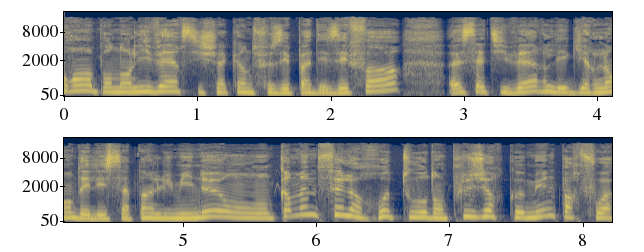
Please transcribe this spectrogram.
courant pendant l'hiver si chacun ne faisait pas des efforts. Euh, cet hiver, les guirlandes et les sapins lumineux ont quand même fait leur retour dans plusieurs communes, parfois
